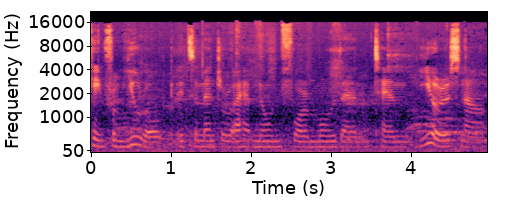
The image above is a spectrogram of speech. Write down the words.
came from Europe. It's a mentor I have known for more than 10 years now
